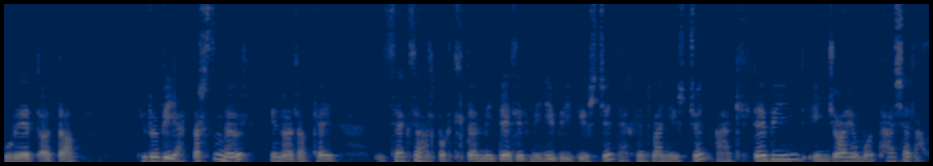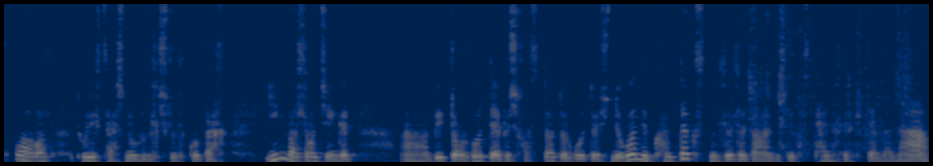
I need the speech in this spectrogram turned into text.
хүрээд одоо хэрвээ би ядарсан байвал энэ бол окей секси холбогдлолтой мэдээлэл миний биед ирж байна, тархинд маань ирж байна. А гэхдээ би энд enjoy юм уу таашаал авахгүй байгаа бол түүнийг цааш нь үргэлжлүүлэхгүй байх. Энэ болгон чи ингээд а би дургуудтай биш хостой дургууд биш нөгөө нэг контекст нөлөөлөд байгаа гэдгийг бас таних хэрэгтэй байна.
